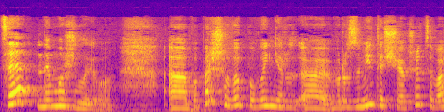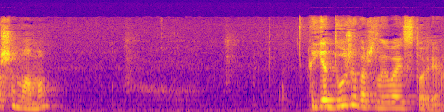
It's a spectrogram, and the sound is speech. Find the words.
Це неможливо. Е, По-перше, ви повинні розуміти, що якщо це ваша мама, є дуже важлива історія.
